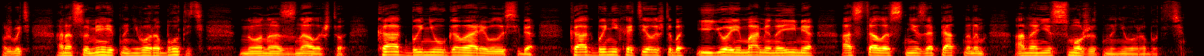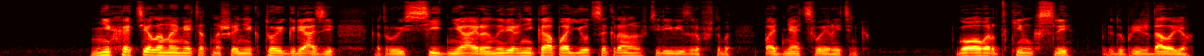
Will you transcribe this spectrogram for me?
может быть, она сумеет на него работать, но она знала, что как бы ни уговаривала себя, как бы ни хотела, чтобы ее и мамино имя осталось незапятнанным, она не сможет на него работать. Не хотела она иметь отношение к той грязи, которую Сидни Айра наверняка польют с экранов телевизоров, чтобы поднять свой рейтинг. Говард Кингсли предупреждал ее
